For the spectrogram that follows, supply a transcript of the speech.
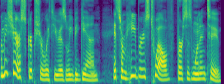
Let me share a scripture with you as we begin. It's from Hebrews 12, verses 1 and 2.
